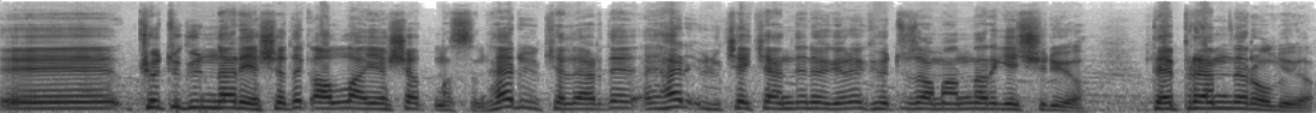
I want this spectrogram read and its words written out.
ee, kötü günler yaşadık. Allah yaşatmasın. Her ülkelerde her ülke kendine göre kötü zamanlar geçiriyor. Depremler oluyor.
